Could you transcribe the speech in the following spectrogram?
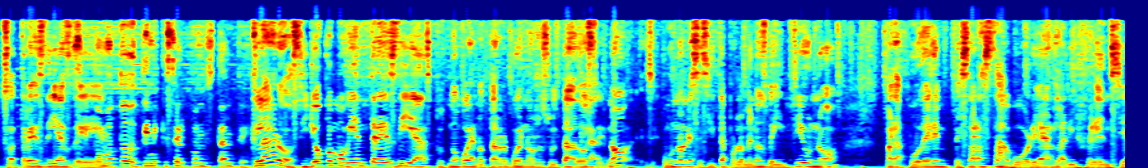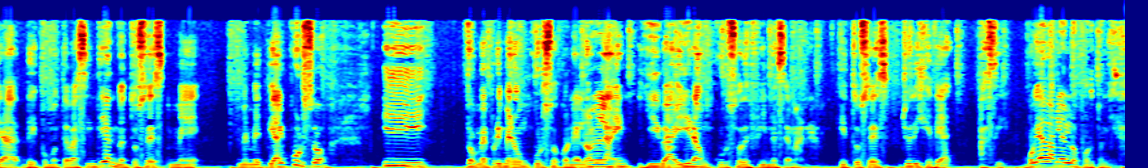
O sea, tres días de... Como todo, tiene que ser constante. Claro, si yo como bien tres días, pues no voy a notar buenos resultados. Claro. No, uno necesita por lo menos 21 para poder empezar a saborear la diferencia de cómo te vas sintiendo. Entonces me, me metí al curso y tomé primero un curso con él online y iba a ir a un curso de fin de semana. Y entonces yo dije, de así, voy a darle la oportunidad.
